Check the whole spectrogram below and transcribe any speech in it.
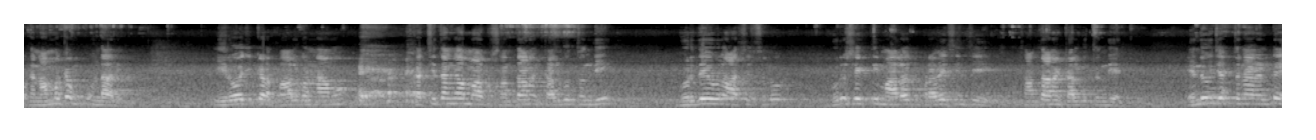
ఒక నమ్మకం ఉండాలి. ఈరోజు ఇక్కడ పాల్గొన్నాము. ఖచ్చితంగా మాకు సంతానం కలుగుతుంది. గురుదేవుల ఆశీస్సులు గురుశక్తి మాలోకి ప్రవేశించి సంతానం కలుగుతుంది అని. ఎందుకు చెప్తున్నానంటే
